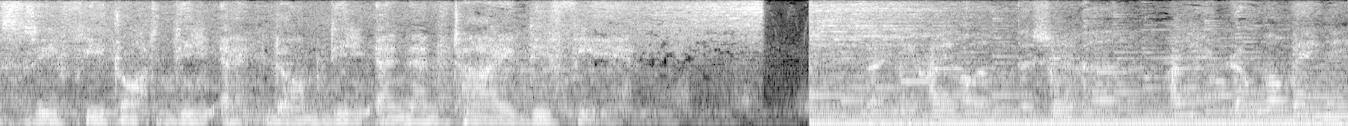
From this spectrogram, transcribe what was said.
Z Phi Trot D N Dom D N and Tai D Phi。在你恢宏的时刻，让我为你。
